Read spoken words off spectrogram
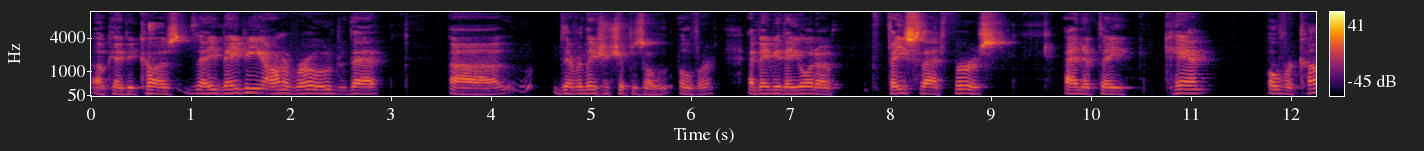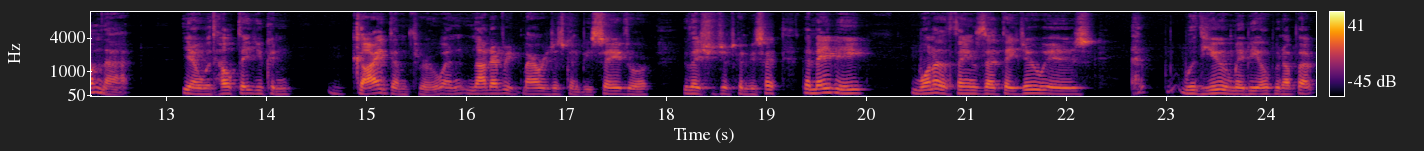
Okay, because they may be on a road that uh, their relationship is over, and maybe they ought to face that first. And if they can't overcome that, you know, with help that you can guide them through, and not every marriage is going to be saved or relationship is going to be saved, then maybe one of the things that they do is with you, maybe open up a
